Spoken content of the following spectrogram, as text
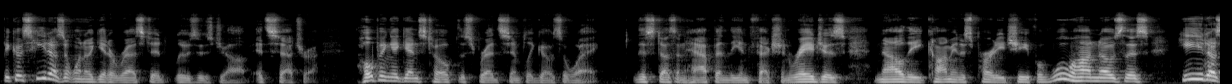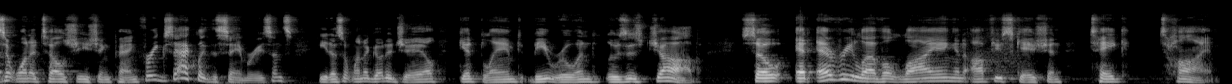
because he doesn't want to get arrested, lose his job, etc. Hoping against hope, the spread simply goes away. This doesn't happen. The infection rages. Now, the Communist Party chief of Wuhan knows this. He doesn't want to tell Xi Jinping for exactly the same reasons. He doesn't want to go to jail, get blamed, be ruined, lose his job. So, at every level, lying and obfuscation take time.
